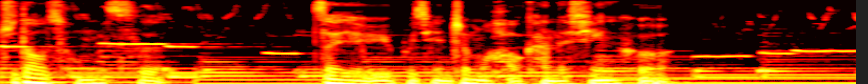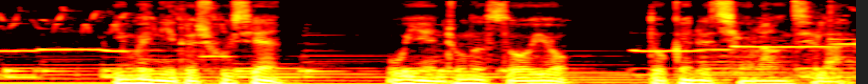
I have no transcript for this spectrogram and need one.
知道从此再也遇不见这么好看的星河。因为你的出现，我眼中的所有都跟着晴朗起来。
